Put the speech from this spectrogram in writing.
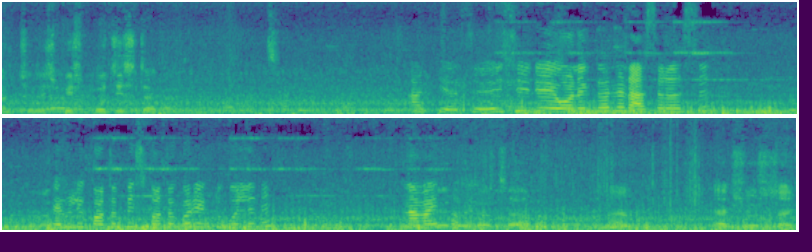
আটচল্লিশ পিস পঁচিশ টাকা। আর কি আছে? এই সাইডে অনেক ধরনের আচার আছে। এগুলি কত পিস কত করে একটু বলে দেন? নামাইতে হবে না। আচ্ছা আপনার একশো ষাট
